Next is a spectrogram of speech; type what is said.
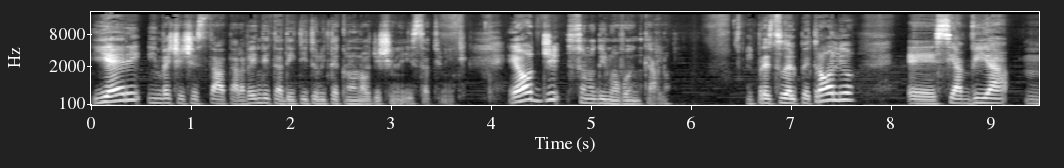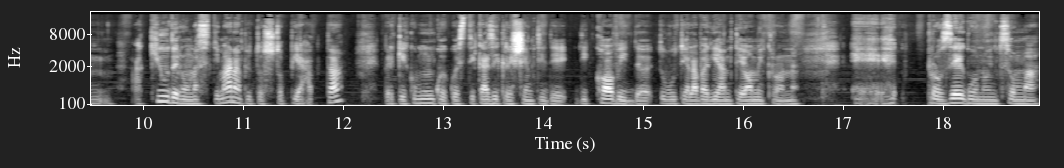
Ieri invece c'è stata la vendita dei titoli tecnologici negli Stati Uniti e oggi sono di nuovo in calo. Il prezzo del petrolio eh, si avvia mh, a chiudere una settimana piuttosto piatta, perché comunque questi casi crescenti de, di Covid dovuti alla variante Omicron eh, proseguono insomma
